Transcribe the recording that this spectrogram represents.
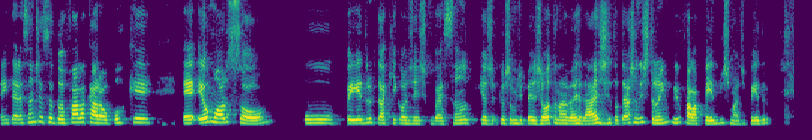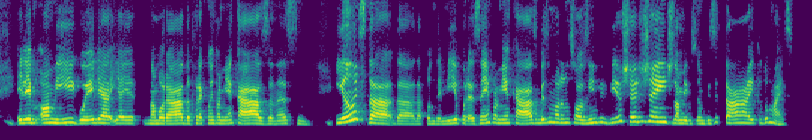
É interessante essa tua fala, Carol, porque é, eu moro só, o Pedro, que está aqui com a gente conversando, que eu chamo de PJ, na verdade, estou até achando estranho, viu, falar Pedro, chamar de Pedro. Ele é um amigo, ele e a, namorada frequentam a minha casa, né, assim. E antes da, da, da pandemia, por exemplo, a minha casa, mesmo morando sozinha, vivia cheia de gente, os amigos iam visitar e tudo mais.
